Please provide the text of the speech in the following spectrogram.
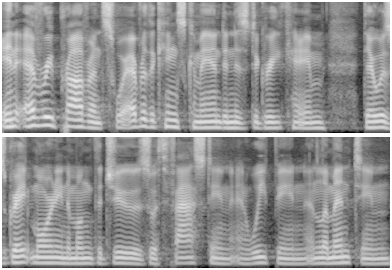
In every province, wherever the king's command and his decree came, there was great mourning among the Jews, with fasting and weeping and lamenting,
